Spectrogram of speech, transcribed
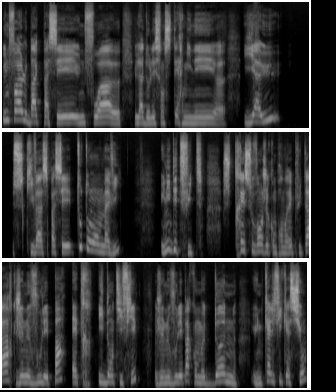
Une fois le bac passé, une fois euh, l'adolescence terminée, euh, il y a eu ce qui va se passer tout au long de ma vie, une idée de fuite. Très souvent, je comprendrai plus tard que je ne voulais pas être identifié je ne voulais pas qu'on me donne une qualification,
